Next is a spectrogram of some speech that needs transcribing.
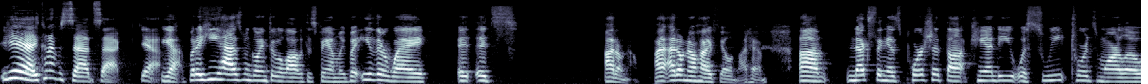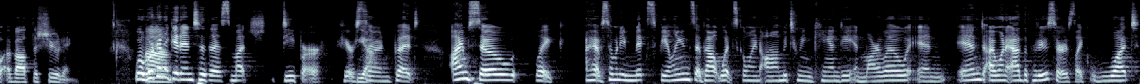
yeah, he's kind of a sad sack. Yeah. Yeah, but he has been going through a lot with his family. But either way, it, it's I don't know. I, I don't know how I feel about him. Um, next thing is Porsha thought Kandi was sweet towards Marlo about the shooting. Well, we're going Um, to get into this much deeper here Yeah. soon, but I'm so like I have so many mixed feelings about what's going on between Kandi and Marlo and and I want to add the producers like what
